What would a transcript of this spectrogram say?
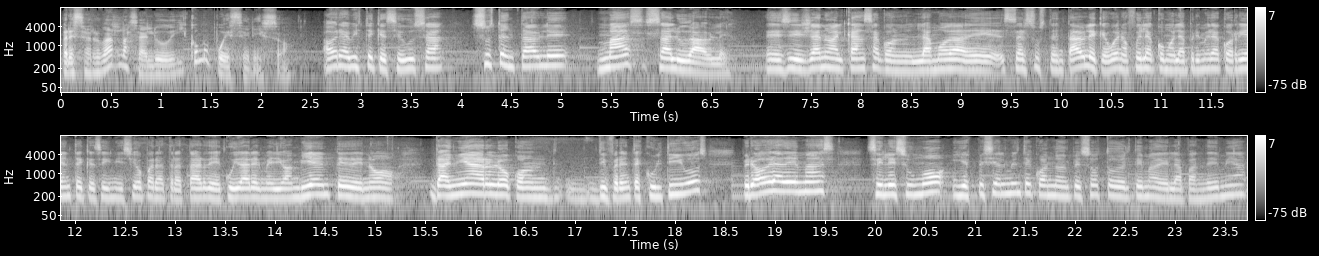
preservar la salud. ¿Y cómo puede ser eso? Ahora viste que se usa sustentable más saludable. Es decir, ya no alcanza con la moda de ser sustentable, que bueno, fue la, como la primera corriente que se inició para tratar de cuidar el medio ambiente, de no dañarlo con diferentes cultivos, pero ahora además se le sumó, y especialmente cuando empezó todo el tema de la pandemia,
